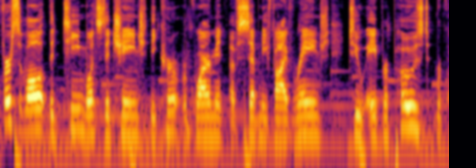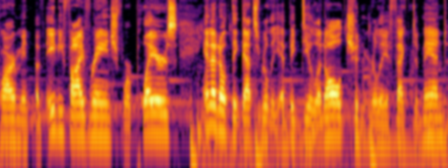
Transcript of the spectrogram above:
First of all, the team wants to change the current requirement of 75 range to a proposed requirement of 85 range for players, and I don't think that's really a big deal at all. It shouldn't really affect demand.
